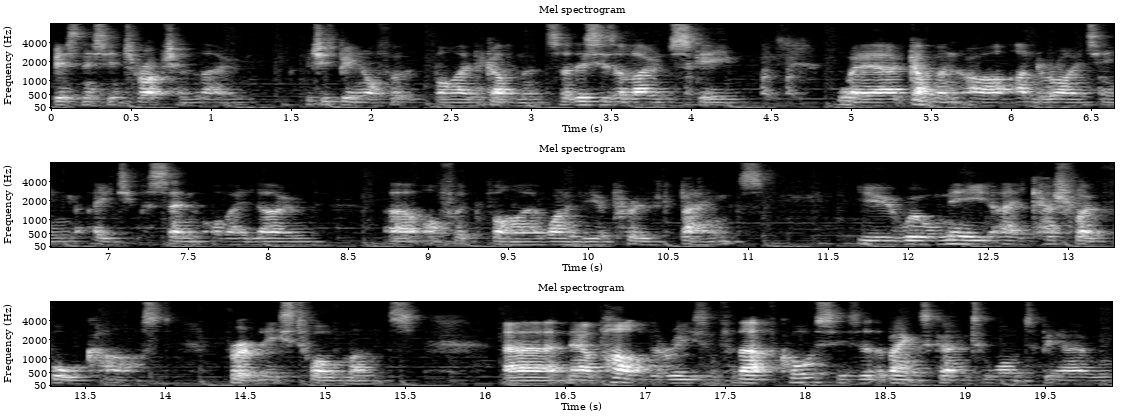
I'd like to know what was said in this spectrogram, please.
business interruption loan, which is being offered by the government. So this is a loan scheme where government are underwriting 80% of a loan uh, offered via one of the approved banks. You will need a cash flow forecast for at least 12 months. Uh, now, part of the reason for that, of course, is that the bank's going to want to be able,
